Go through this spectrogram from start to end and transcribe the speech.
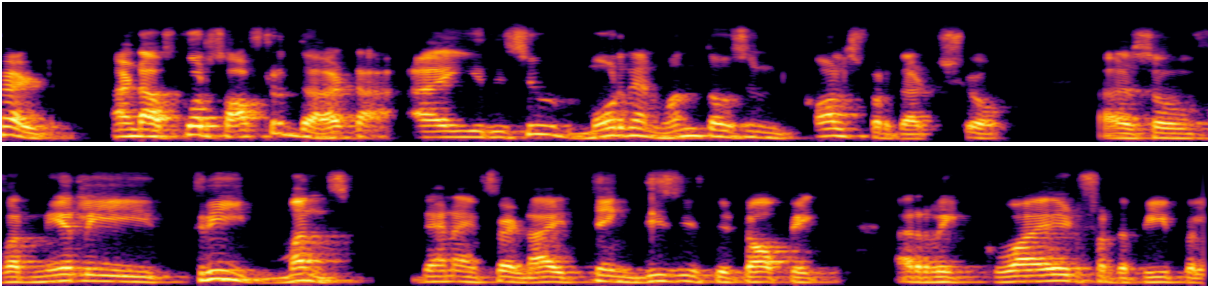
felt, and of course, after that, I received more than 1,000 calls for that show. Uh, so for nearly three months, then I felt, I think this is the topic required for the people.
